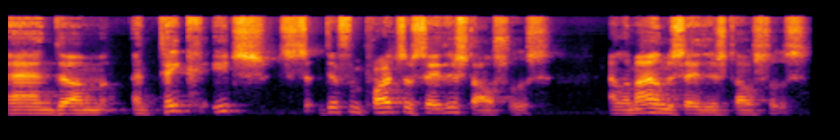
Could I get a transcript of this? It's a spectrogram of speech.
and um, and take each different parts of Seder Shtalshalis and Lamayim Seder Shtalshalis,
